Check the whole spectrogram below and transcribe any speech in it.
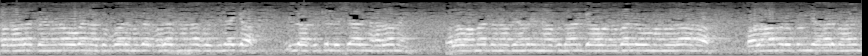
فقالت بيننا وبين كفار مدر فلسنا ناخذ إليك إلا في كل شهر حرام فلو أمدنا بأمر ناخذ عنك ونبلغ من ورانا قال أمركم بأربعين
